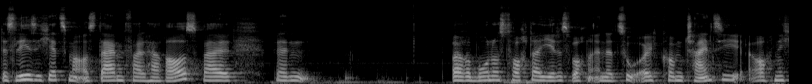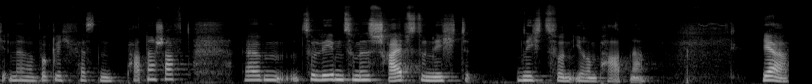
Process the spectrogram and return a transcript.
das lese ich jetzt mal aus deinem Fall heraus, weil wenn eure Bonustochter jedes Wochenende zu euch kommt, scheint sie auch nicht in einer wirklich festen Partnerschaft ähm, zu leben. Zumindest schreibst du nicht nichts von ihrem Partner. Ja,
